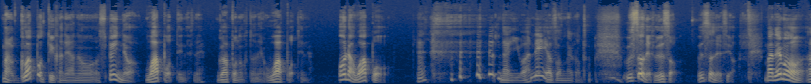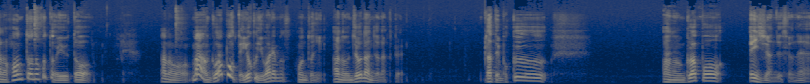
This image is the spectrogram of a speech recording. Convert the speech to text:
まあグワポっていうかねあのスペインではワポって言うんですね。グワポのことね。ワポって言うのオラワポね。な言わねえよそんなこと。嘘です嘘。嘘ですよ。まあでもあの本当のことを言うとあのまあグワポってよく言われます。本当に。あの冗談じゃなくて。だって僕あのグワポエイジアンですよね。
